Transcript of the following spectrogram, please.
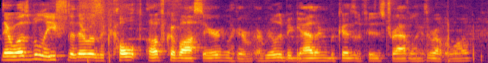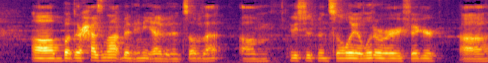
there was belief that there was a cult of Kvasir, like a, a really big gathering because of his traveling throughout the world. Um, but there has not been any evidence of that. Um, he's just been solely a literary figure uh,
